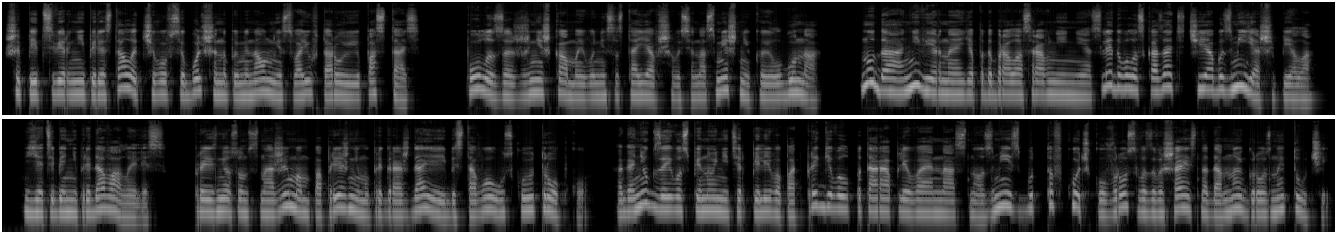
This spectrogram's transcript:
Шипеть Свер не перестал, отчего все больше напоминал мне свою вторую ипостась. Полоза, женишка моего несостоявшегося насмешника и лгуна. Ну да, неверное я подобрала сравнение. Следовало сказать, чья бы змея шипела. «Я тебя не предавал, Элис», – произнес он с нажимом, по-прежнему преграждая и без того узкую тропку. Огонек за его спиной нетерпеливо подпрыгивал, поторапливая нас, но змей будто в кочку врос, возвышаясь надо мной грозной тучей.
